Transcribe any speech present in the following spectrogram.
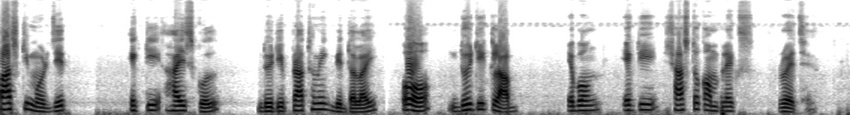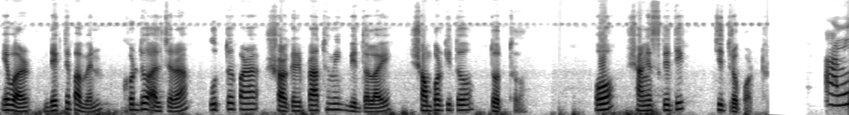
পাঁচটি মসজিদ, একটি হাই স্কুল, দুইটি প্রাথমিক বিদ্যালয় ও দুইটি ক্লাব এবং একটি স্বাস্থ্য কমপ্লেক্স রয়েছে। এবার দেখতে পাবেন খোর্দ আলচারা উত্তরপাড়া সরকারি প্রাথমিক বিদ্যালয় সম্পর্কিত তথ্য ও সাংস্কৃতিক চিত্রপট। আমি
